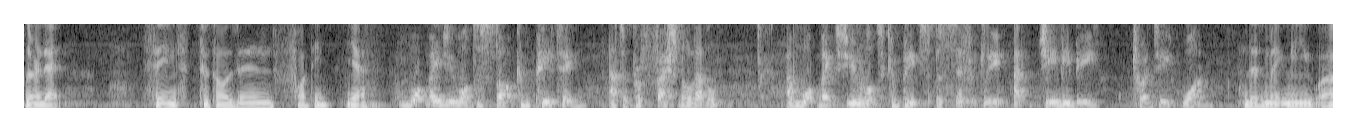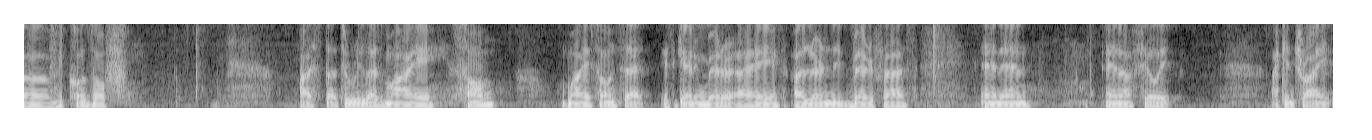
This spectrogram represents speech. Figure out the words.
learn that since 2014 yeah. What made you want to start competing at a professional level? And what makes you want to compete specifically at GBB 21? This make me uh, because of I start to realize my sound, my sound set is getting better. I I learned it very fast, and then and I feel it. I can try it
